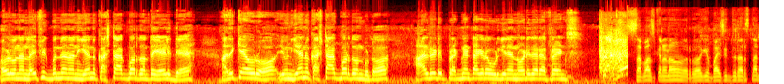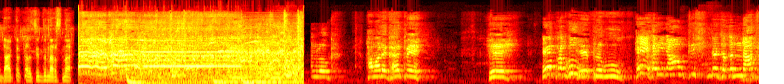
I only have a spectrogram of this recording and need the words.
ಅವಳು ನನ್ನ ಲೈಫಿಗೆ ಬಂದ್ರೆ ನನಗೇನು ಕಷ್ಟ ಆಗ್ಬಾರ್ದು ಅಂತ ಹೇಳಿದ್ದೆ ಅದಕ್ಕೆ ಅವರು ಇವನಿಗೇನು ಕಷ್ಟ ಆಗ್ಬಾರ್ದು ಅಂದ್ಬಿಟ್ಟು ಆಲ್ರೆಡಿ ಪ್ರೆಗ್ನೆಂಟ್ ಆಗಿರೋ ಹುಡುಗಿನೇ ನೋಡಿದ್ದಾರೆ ಫ್ರೆಂಡ್ಸ್ ಸಭಾಸ್ ಕನ್ನಡ ರೋಗಿ ಬಯಸಿದ್ದು ನರ್ಸ್ನ ಡಾಕ್ಟರ್ ಕಳಿಸಿದ್ದು ನರ್ಸ್ನ हमारे घर पे हे हे प्रभु हे प्रभु हे हरि राम कृष्ण जगन्नाथ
